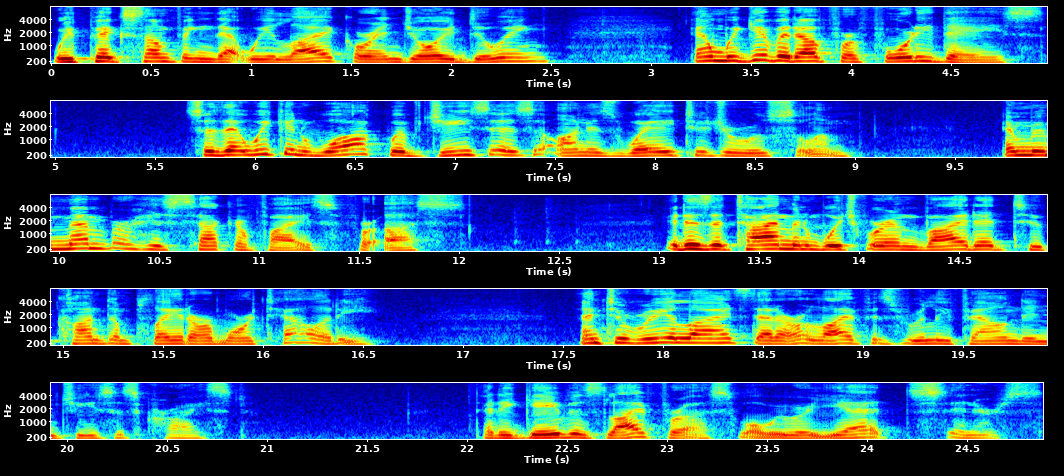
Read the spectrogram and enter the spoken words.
We pick something that we like or enjoy doing, and we give it up for 40 days so that we can walk with Jesus on his way to Jerusalem and remember his sacrifice for us. It is a time in which we're invited to contemplate our mortality and to realize that our life is really found in Jesus Christ, that He gave His life for us while we were yet sinners.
